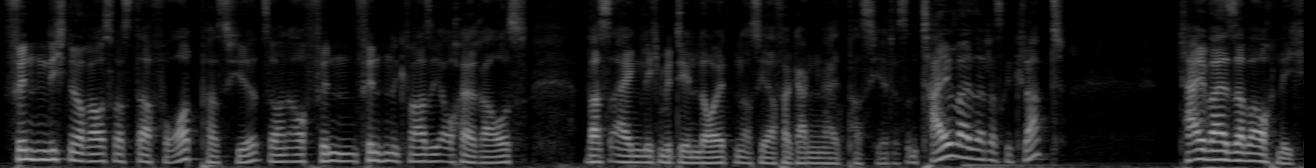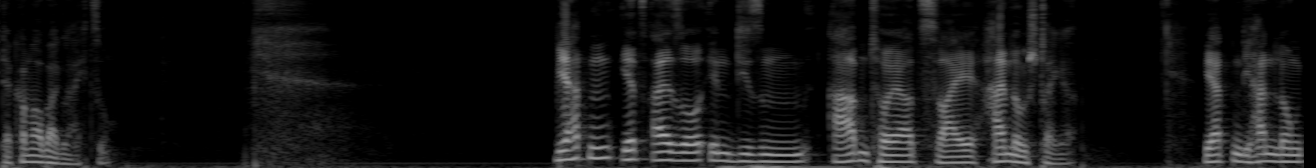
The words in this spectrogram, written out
finden nicht nur raus, was da vor Ort passiert, sondern auch finden, finden quasi auch heraus, was eigentlich mit den Leuten aus ihrer Vergangenheit passiert ist. Und teilweise hat das geklappt, teilweise aber auch nicht. Da kommen wir aber gleich zu. Wir hatten jetzt also in diesem Abenteuer zwei Handlungsstränge. Wir hatten die Handlung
